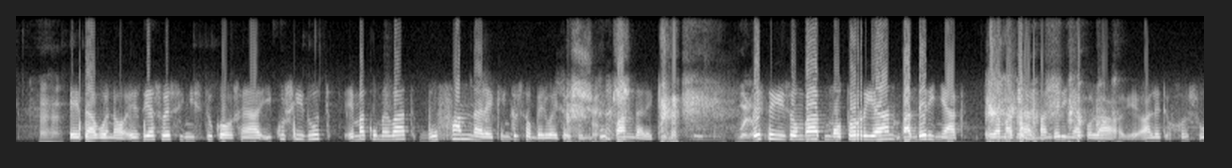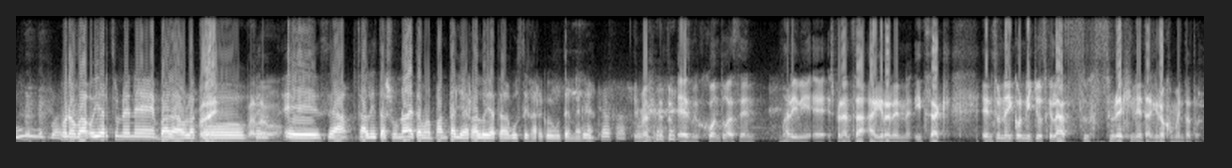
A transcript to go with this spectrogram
eta, bueno, ez dia ez sinistuko, osea, ikusi dut emakume bat bufandarekin, kriston beru aitezun, bufandarekin. bueno. Beste gizon bat motorrian banderinak, Era martxan, banderinako la, alet, josu, ba. Bueno, ba, oi hartzunen, bada, holako, bai, e, zera, zaletasuna, eta, bueno, pantalla erraldoia eta guzti jarriko eguten den, eh? Imaginatu, ez, mi, jontu zen, Maribi, eh, Esperantza Agiraren hitzak entzun nahiko nituzkela zu, zurekin eta gero komentatu.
